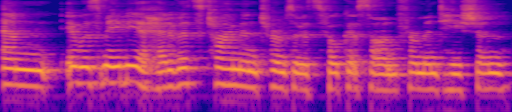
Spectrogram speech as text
And it was maybe ahead of its time in terms of its focus on fermentation.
